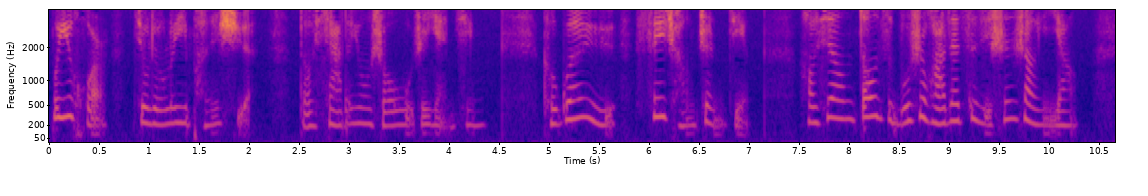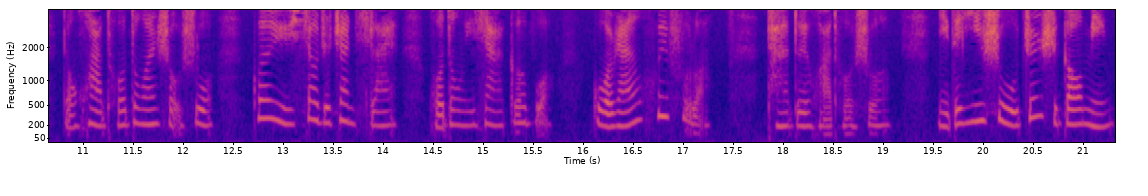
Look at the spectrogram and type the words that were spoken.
不一会儿就流了一盆血，都吓得用手捂着眼睛。可关羽非常镇定，好像刀子不是划在自己身上一样。等华佗动完手术，关羽笑着站起来，活动一下胳膊，果然恢复了。他对华佗说：“你的医术真是高明，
